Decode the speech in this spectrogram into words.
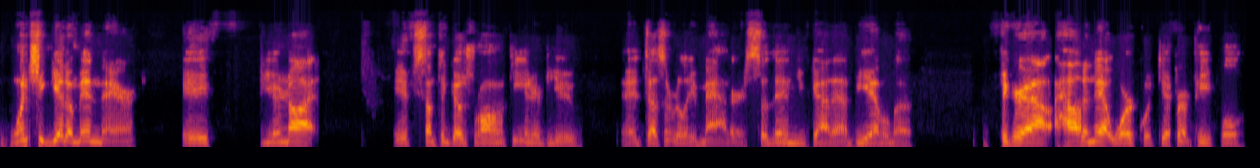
once you get them in there, if you're not, if something goes wrong with the interview, it doesn't really matter. So then you've got to be able to figure out how to network with different people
